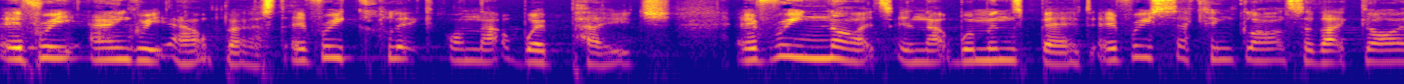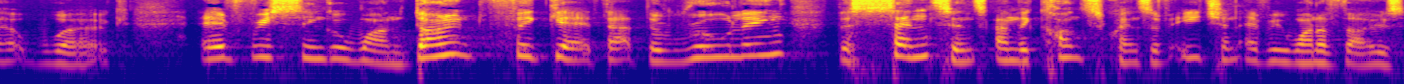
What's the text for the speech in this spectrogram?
every angry outburst, every click on that web page, every night in that woman's bed, every second glance of that guy at work, every single one, don't forget that the ruling, the sentence, and the consequence of each and every one of those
